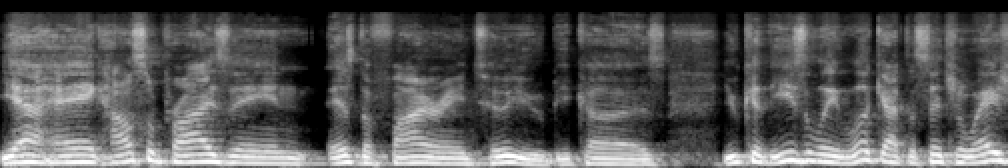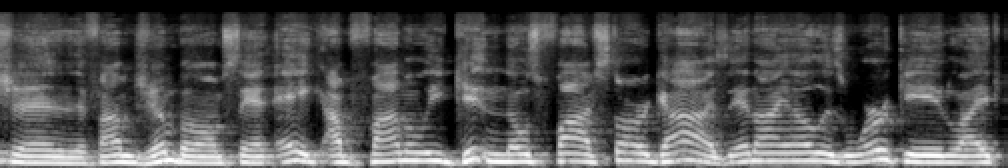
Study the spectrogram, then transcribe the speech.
Yeah, Hank, how surprising is the firing to you? Because you could easily look at the situation. And if I'm Jimbo, I'm saying, hey, I'm finally getting those five star guys. NIL is working. Like,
